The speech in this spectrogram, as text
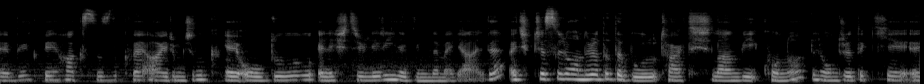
e, büyük bir haksızlık ve ayrımcılık e, olduğu eleştirileriyle gündeme geldi. Açıkçası Londra'da da bu tartışılan bir konu. Londra'daki e,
